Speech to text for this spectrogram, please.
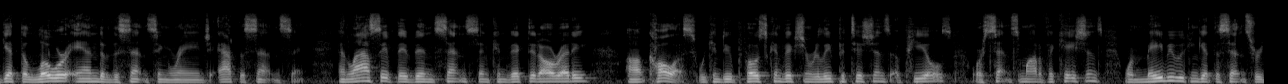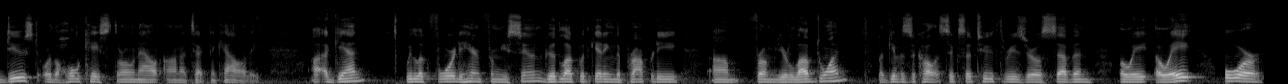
get the lower end of the sentencing range at the sentencing. And lastly, if they've been sentenced and convicted already, uh, call us. We can do post-conviction relief petitions, appeals, or sentence modifications, where maybe we can get the sentence reduced or the whole case thrown out on a technicality. Uh, again, we look forward to hearing from you soon. Good luck with getting the property um, from your loved one, but give us a call at 602-307-0808 or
